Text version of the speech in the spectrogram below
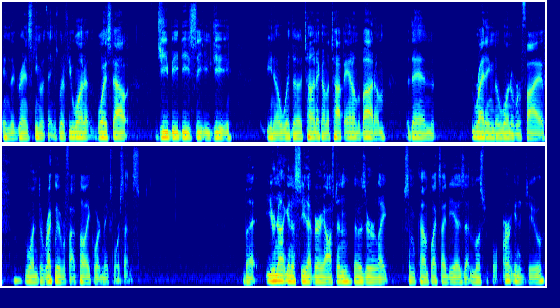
in the grand scheme of things. But if you want it voiced out G B D C E G, you know, with a tonic on the top and on the bottom, then writing the one over five, one directly over five polychord makes more sense. But you're not going to see that very often. Those are like some complex ideas that most people aren't going to do.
